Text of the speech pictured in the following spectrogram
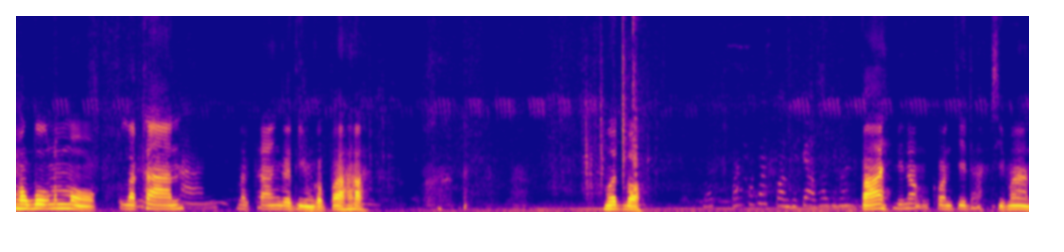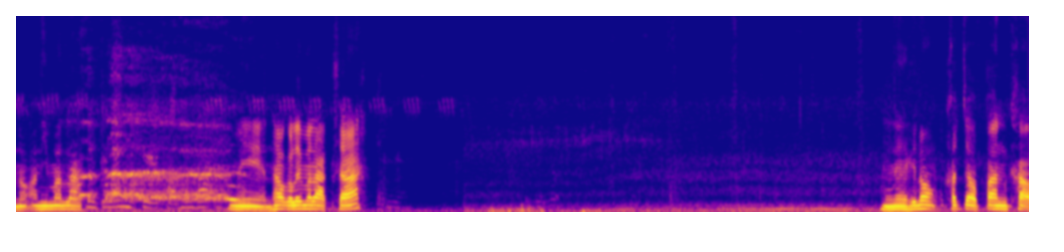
หมอกบวกน้ำหมอกหลักฐาน หลักฐานกับทีมกับปลาเมื่อบอกป้าก็ป้าก่อนพี่เจ้าเขาใช่ไหมไปพี่น้องก่อนจีดำสีมาเนาะอันนี้มาหลักจะไล่มาแก่ขามันบ้าเมนเท่าก็เลยมาหลักซะนี่พี่น้องเขาเจ้าปันเข่า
